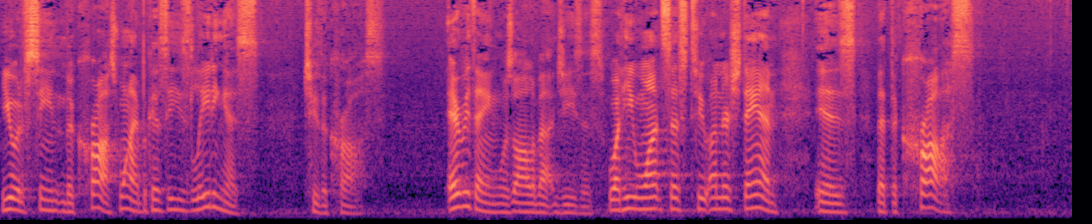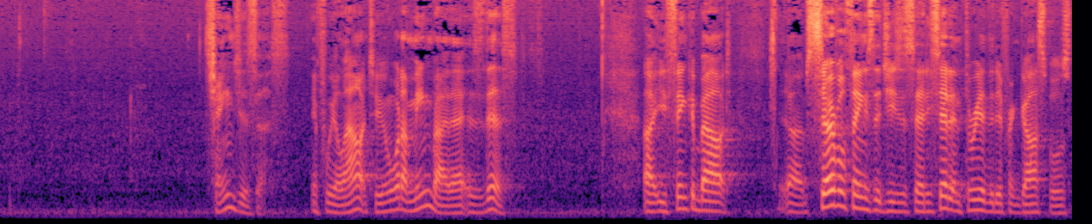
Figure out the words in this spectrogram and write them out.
You would have seen the cross. Why? Because he's leading us to the cross. Everything was all about Jesus. What he wants us to understand is that the cross changes us if we allow it to. And what I mean by that is this uh, you think about uh, several things that Jesus said. He said it in three of the different Gospels.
